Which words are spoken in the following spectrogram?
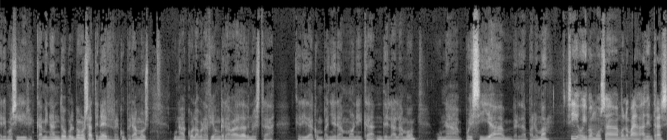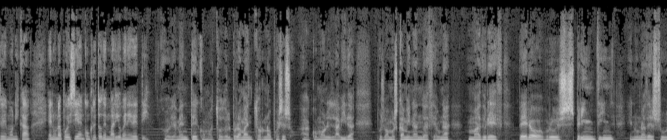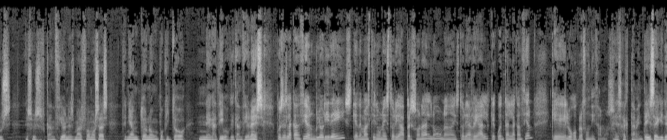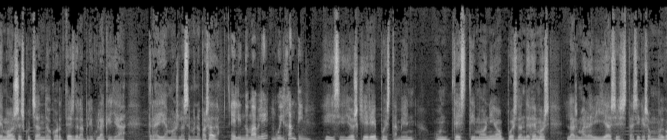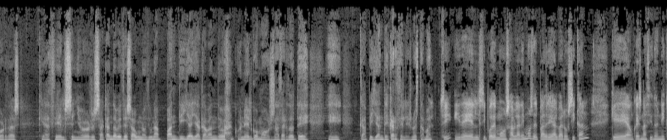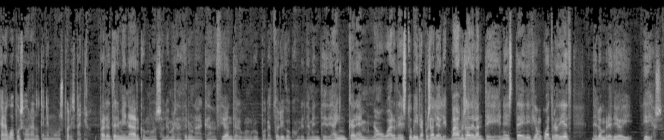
queremos ir caminando, volvemos a tener, recuperamos una colaboración grabada de nuestra querida compañera Mónica del Álamo, una poesía, ¿verdad, Paloma? Sí, hoy vamos a, bueno, va a adentrarse Mónica en una poesía en concreto de Mario Benedetti. Obviamente, como todo el programa, en torno, pues eso, a cómo en la vida, pues vamos caminando hacia una madurez. Pero Bruce Springsteen, en una de sus, de sus canciones más famosas, tenía un tono un poquito negativo. ¿Qué canción es? Pues es la canción Glory Days, que además tiene una historia personal, ¿no? Una historia real que cuenta en la canción, que luego profundizamos. Exactamente, y seguiremos escuchando cortes de la película que ya traíamos la semana pasada. El indomable Will Hunting. Y si Dios quiere, pues también un testimonio, pues donde vemos las maravillas, estas sí que son muy gordas, que hace el Señor sacando a veces a uno de una pandilla y acabando con él como sacerdote eh, capellán de cárceles, no está mal. Sí, y de él, si podemos, hablaremos del padre Álvaro Sicán, que aunque es nacido en Nicaragua, pues ahora lo tenemos por España. Para terminar, como solemos hacer una canción de algún grupo católico, concretamente de Aincarem, no guardes tu vida. Pues ale, ale, vamos adelante en esta edición 410 del hombre de hoy y Dios.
